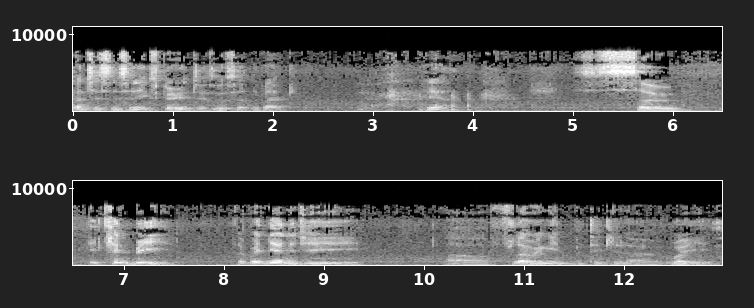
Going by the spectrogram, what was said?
consciousness and the experience was also at the back. Yeah. Yeah. so it can be that when the energy are flowing in particular ways,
